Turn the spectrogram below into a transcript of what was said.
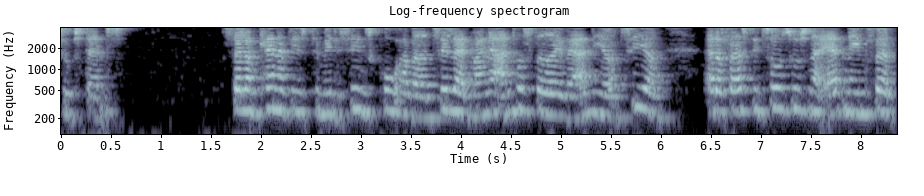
substans. Selvom cannabis til medicinsk brug har været tilladt mange andre steder i verden i årtier, er der først i 2018 indført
